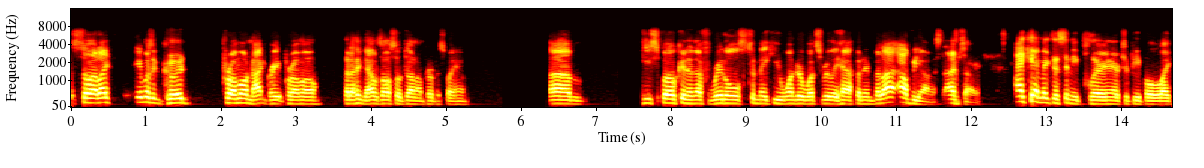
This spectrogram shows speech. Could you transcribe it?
so I liked it was a good promo, not great promo, but I think that was also done on purpose by him. Um, he's spoken enough riddles to make you wonder what's really happening. But I, I'll be honest, I'm sorry, I can't make this any plainer to people. Like,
